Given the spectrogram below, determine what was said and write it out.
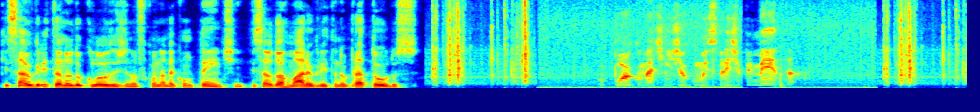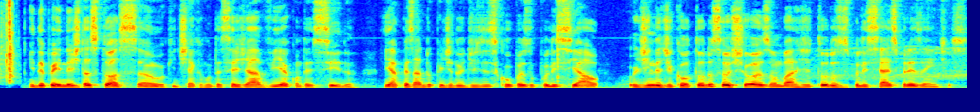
que saiu gritando do closet e não ficou nada contente, e saiu do armário gritando para todos. O porco me atingiu com um spray de pimenta. Independente da situação, o que tinha que acontecer já havia acontecido, e apesar do pedido de desculpas do policial, o Jim dedicou todo o seu show a zombar de todos os policiais presentes.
